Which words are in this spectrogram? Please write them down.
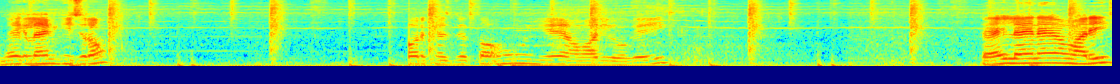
मैं एक लाइन खींच रहा हूँ। और खींच देता हूँ, ये हमारी हो गई। पहली लाइन है हमारी।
